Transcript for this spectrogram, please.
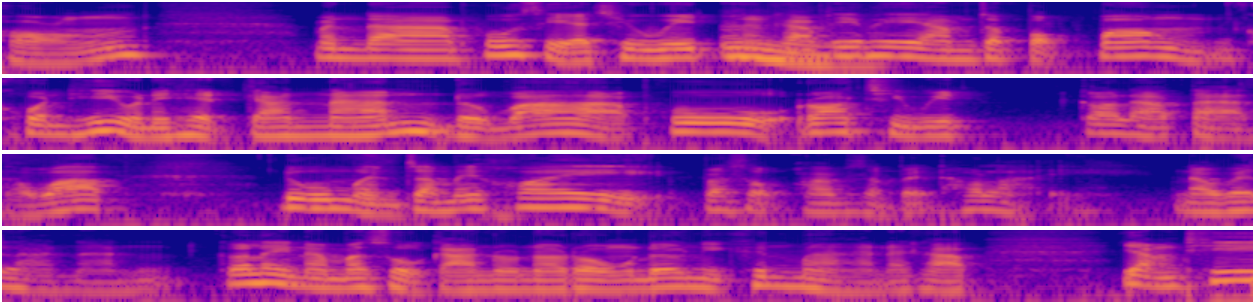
ของบรรดาผู้เสียชีวิตนะครับอืมที่พยายามจะปกป้องคนที่อยู่ในเหตุการณ์นั้น หรือว่าผู้รอดชีวิตก็แล้วแต่แต่ว่าดูเหมือนจะไม่ค่อยประสบความสำเร็จเท่าไหร่ณเวลานั้นก็เลยนำมาสู่การรณรงค์เรื่องนี้ขึ้นมานะครับ อย่างที่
